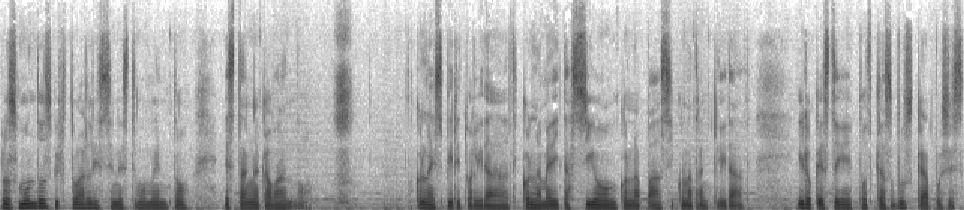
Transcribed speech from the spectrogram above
Los mundos virtuales en este momento están acabando con la espiritualidad, con la meditación, con la paz y con la tranquilidad. Y lo que este podcast busca pues es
